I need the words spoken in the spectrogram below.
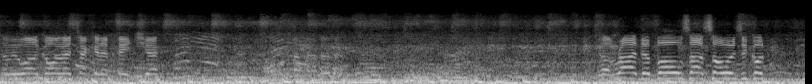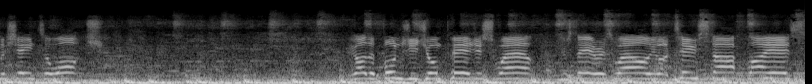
Then we want to go there taking a picture. Got Ride the Bulls, that's always a good machine to watch. You got the bungee jump here just well, just here as well. You got two star flyers.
